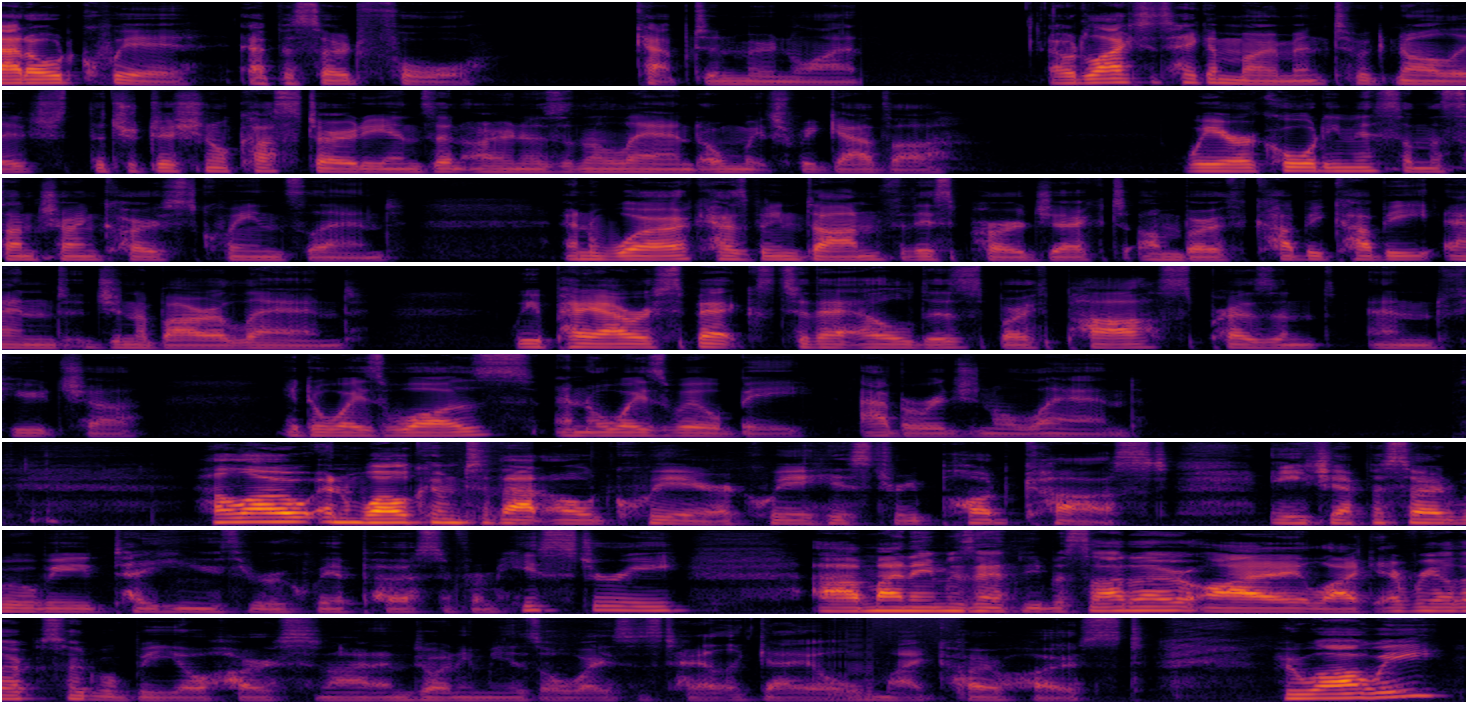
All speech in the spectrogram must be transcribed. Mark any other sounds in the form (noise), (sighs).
That Old Queer, Episode 4 Captain Moonlite. I would like to take a moment to acknowledge the traditional custodians and owners of the land on which we gather. We are recording this on the Sunshine Coast, Queensland, and work has been done for this project on both Kabi Kabi and Jinibara land. We pay our respects to their elders, both past, present, and future. It always was and always will be Aboriginal land. Hello and welcome to That Old Queer, a queer history podcast. Each episode we'll be taking you through a queer person from history. Uh, my name is Anthony Borsato. I, like every other episode, will be your host tonight, and joining me as always is Tayler Gale, my co host. Who are we?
